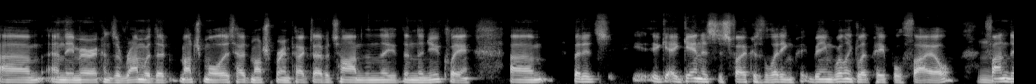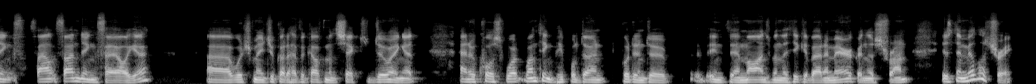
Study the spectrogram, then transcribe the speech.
um, and the Americans have run with it much more. It's had much more impact over time than the than the nuclear. Um, but it's again, it's this focus of letting, being willing to let people fail, mm. funding, funding failure, uh, which means you've got to have a government sector doing it. And of course, what one thing people don't put into into their minds when they think about America in this front is the military.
